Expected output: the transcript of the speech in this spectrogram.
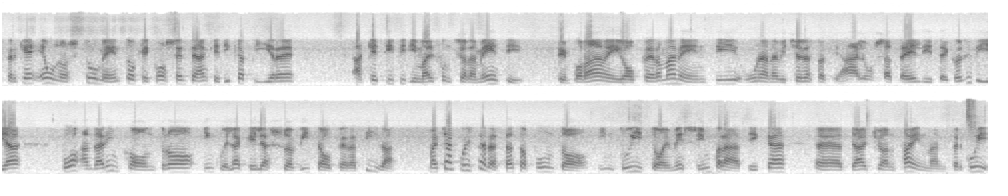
perché è uno strumento che consente anche di capire a che tipi di malfunzionamenti temporanei o permanenti una navicella spaziale, un satellite e così via può andare incontro in quella che è la sua vita operativa ma già questo era stato appunto intuito e messo in pratica eh, da John Feynman, per cui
